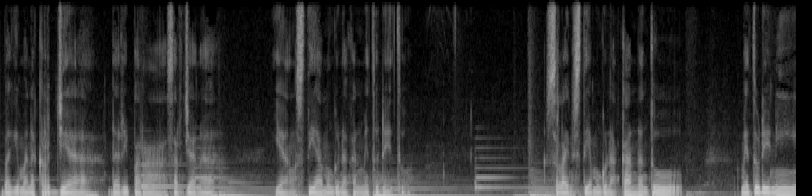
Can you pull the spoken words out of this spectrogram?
bagaimana kerja dari para sarjana yang setia menggunakan metode itu. Selain setia menggunakan, tentu metode ini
